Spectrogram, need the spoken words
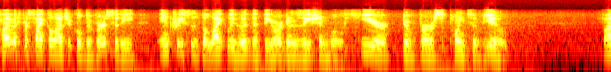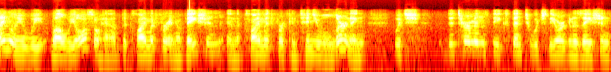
climate for psychological diversity increases the likelihood that the organization will hear diverse points of view. Finally, we, we also have the climate for innovation and the climate for continual learning, which determines the extent to which the organization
